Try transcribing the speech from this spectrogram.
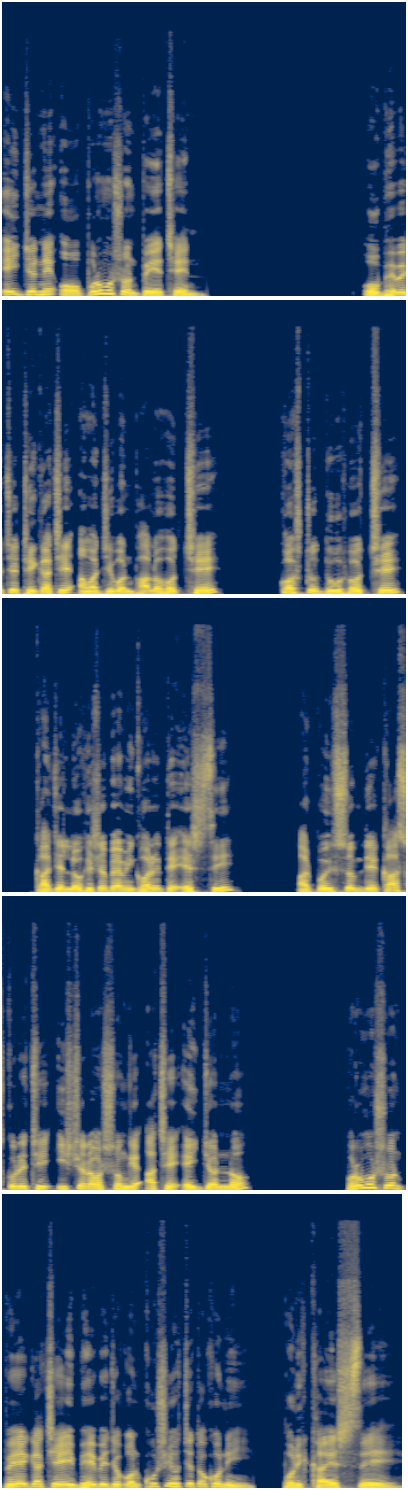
এই জন্যে ও প্রমোশন পেয়েছেন। ও ভেবেছে, ঠিক আছে, আমার জীবন ভালো হচ্ছে, কষ্ট দূর হচ্ছে, কাজের লোক হিসেবে আমি ঘরেতে এসছি, আর পরিশ্রম দিয়ে কাজ করেছি, ঈশ্বর আমার সঙ্গে আছে এই জন্য। প্রমোশন পেয়ে গেছে, এই ভেবে যখন খুশি হচ্ছে তখনই পরীক্ষা এসছে।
